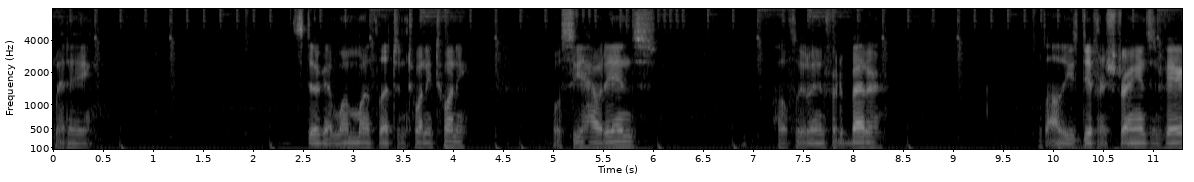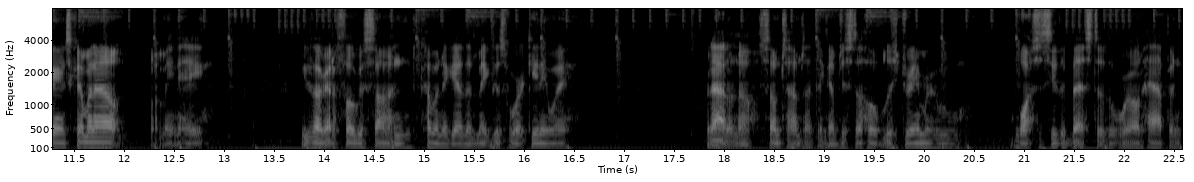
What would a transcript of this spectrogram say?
But hey, still got one month left in 2020. We'll see how it ends. Hopefully, it'll end for the better. With all these different strands and variants coming out, I mean, hey, we've all got to focus on coming together and make this work anyway. But I don't know. Sometimes I think I'm just a hopeless dreamer who wants to see the best of the world happen.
